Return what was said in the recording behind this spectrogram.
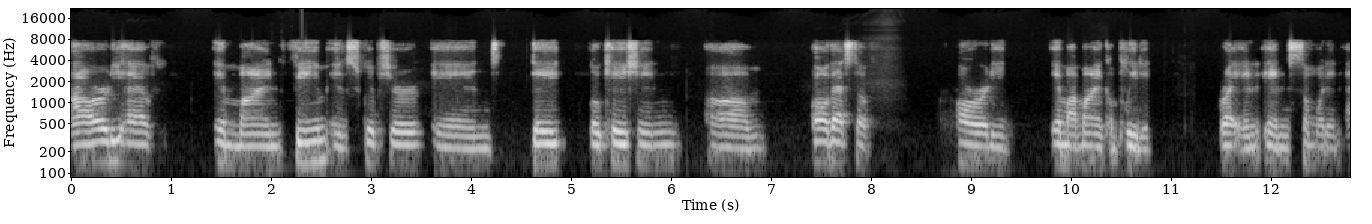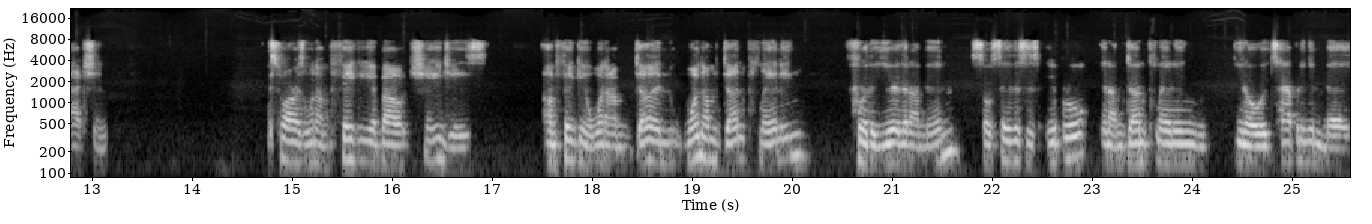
I already have in mind theme and scripture and date location, um, all that stuff already in my mind completed, right? And, and somewhat in action. As far as when I'm thinking about changes, I'm thinking when I'm done, when I'm done planning for the year that I'm in. So say this is April and I'm done planning, you know, it's happening in May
